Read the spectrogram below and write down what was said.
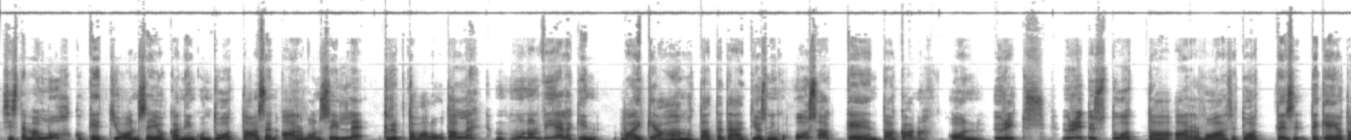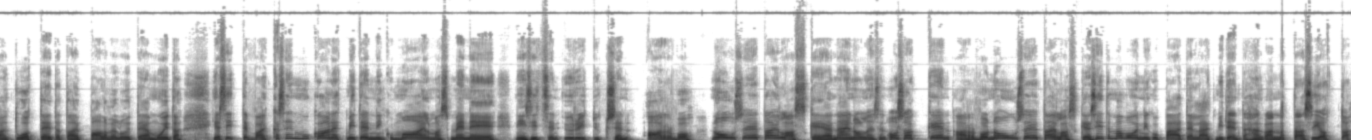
siis tämä lohkoketju on se, joka niin kuin, tuottaa sen arvon sille kryptovaluutalle. Mun on vieläkin vaikea hahmottaa tätä, että jos niin kuin osakkeen takana on yritys. Yritys tuottaa arvoa, se, tuotte, se tekee jotain tuotteita tai palveluita ja muita. Ja sitten vaikka sen mukaan, että miten niin kuin maailmassa menee, niin sitten sen yrityksen arvo nousee tai laskee. Ja näin ollen sen osakkeen arvo nousee tai laskee. Siitä mä voin niin kuin päätellä, että miten tähän kannattaa sijoittaa.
